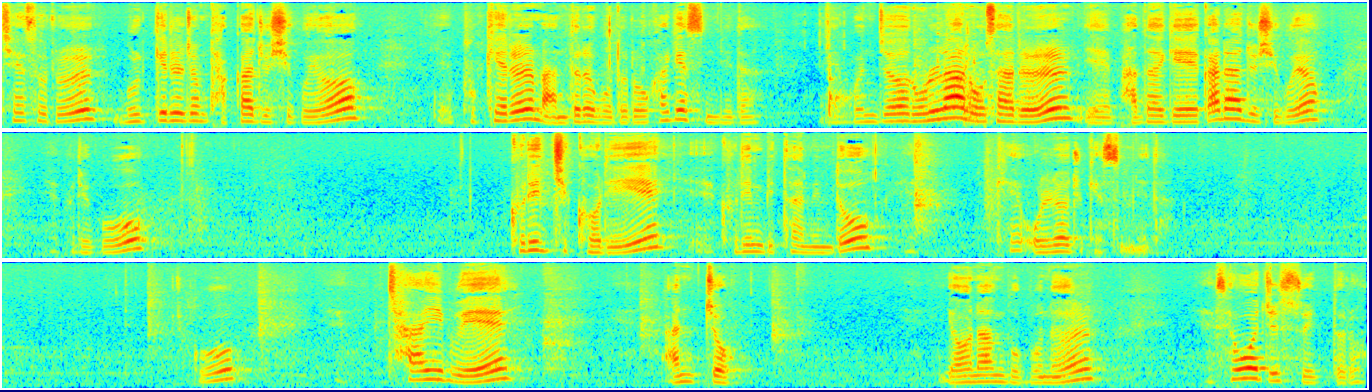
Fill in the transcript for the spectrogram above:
채소를 물기를 좀 닦아 주시고요. 예, 부케를 만들어 보도록 하겠습니다. 예, 먼저 롤라 로사를 예, 바닥에 깔아 주시고요. 예, 그리고 그린 치커리, 예, 그린 비타민도 예, 이렇게 올려주겠습니다. 그리고 예, 차이브의 안쪽 연한 부분을 예, 세워질 수 있도록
